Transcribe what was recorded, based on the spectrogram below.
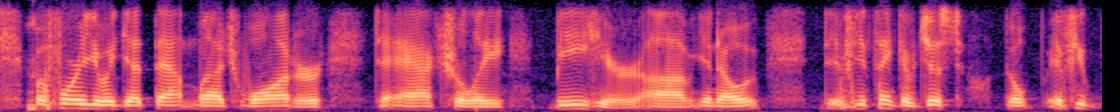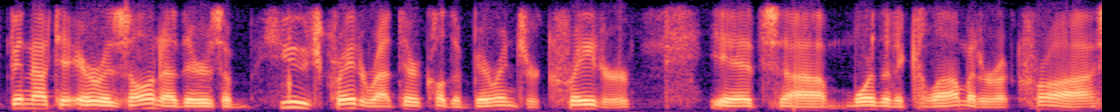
before you would get that much water to actually be here. Uh, you know, if you think of just the, if you've been out to Arizona, there's a huge crater out there called the Barringer Crater. It's uh, more than a kilometer across,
